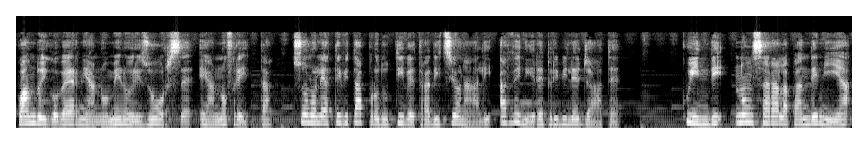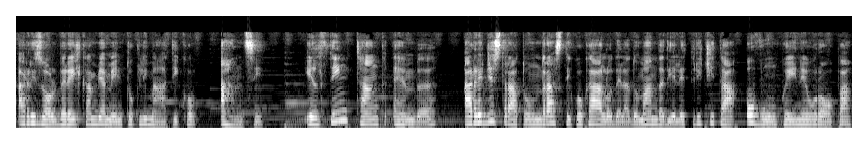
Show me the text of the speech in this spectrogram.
Quando i governi hanno meno risorse e hanno fretta, sono le attività produttive tradizionali a venire privilegiate. Quindi non sarà la pandemia a risolvere il cambiamento climatico, anzi, il think tank Amber ha registrato un drastico calo della domanda di elettricità ovunque in Europa,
